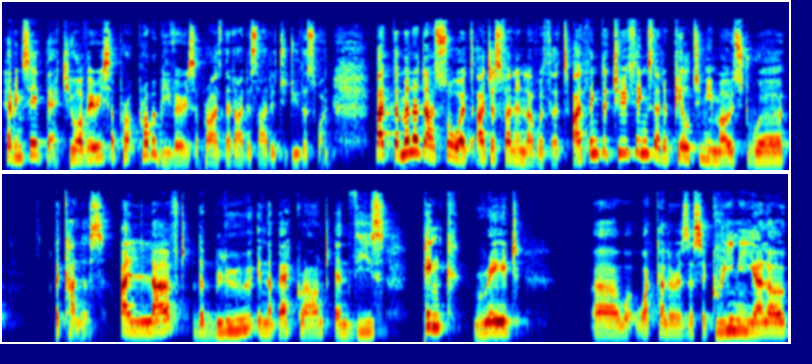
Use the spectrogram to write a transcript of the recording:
having said that, you are very surprised, probably very surprised that I decided to do this one. But the minute I saw it, I just fell in love with it. I think the two things that appealed to me most were the colors. I loved the blue in the background and these pink, red, uh, what, what, color is this? A greeny yellow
